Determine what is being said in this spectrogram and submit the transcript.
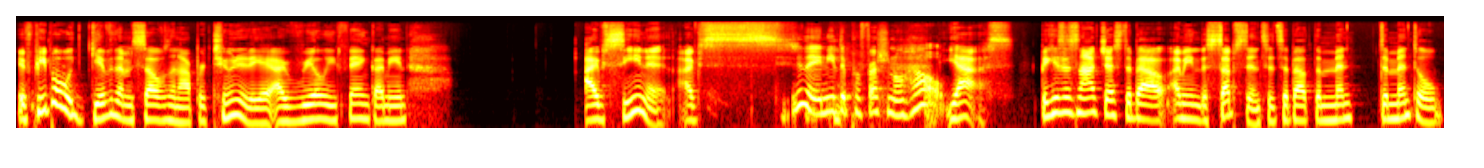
if people would give themselves an opportunity i really think i mean i've seen it i've s- They need the professional help. yes because it's not just about i mean the substance it's about the men the mental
